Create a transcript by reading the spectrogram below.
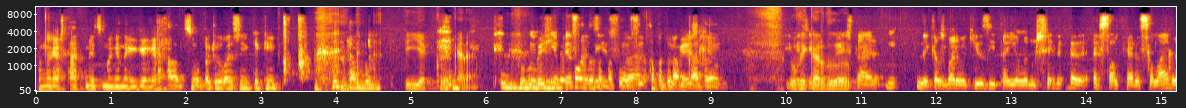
Quando o gajo está a comer uma grande garrafada de sopa, aquilo vai assim ter que dar um, bom- Ia com caralho. um, beijinho na ponta só para aturar- só para um bocado. O Ricardo- o gajo estar naqueles barbecues e está ele a mexer, a, a saltear a salada.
